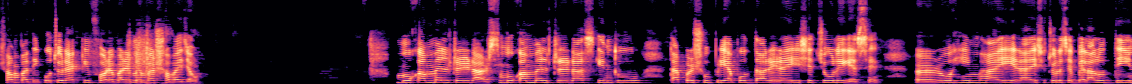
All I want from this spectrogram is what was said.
সম্পাদি, প্রচুর অ্যাক্টিভ ফরএভারের মেম্বার সবাই যাও। মোকাম্মেল ট্রেডার্স। মোকাম্মেল ট্রেডার্স কিন্তু তারপর সুপ্রিয়া পোদ্দার, এরা এসে চলে গেছে। রহিম ভাই, এরা এসে চলেছে। বেলাল উদ্দিন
